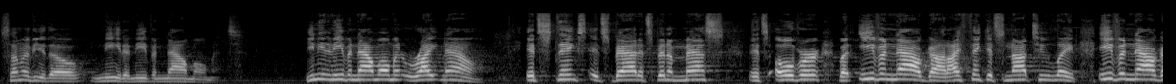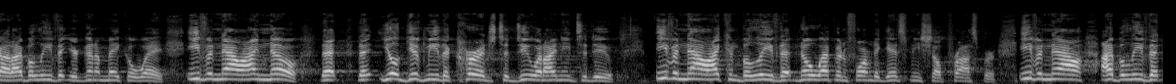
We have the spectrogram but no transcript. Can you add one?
Some of you, though, need an even now moment. You need an even now moment right now. It stinks, it's bad, it's been a mess, it's over. But even now, God, I think it's not too late. Even now, God, I believe that you're going to make a way. Even now, I know that, that you'll give me the courage to do what I need to do. Even now, I can believe that no weapon formed against me shall prosper. Even now, I believe that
